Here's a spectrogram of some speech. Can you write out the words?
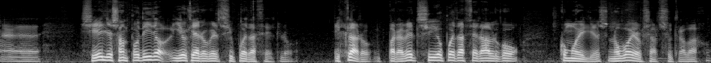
eh, si ellos han podido, yo quiero ver si puedo hacerlo. Y claro, para ver si yo puedo hacer algo como ellos, no voy a usar su trabajo,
